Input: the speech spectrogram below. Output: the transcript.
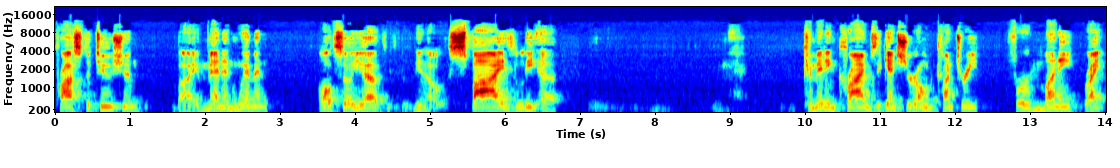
prostitution by men and women. Also, you have, you know, spies, uh, committing crimes against your own country for money, right?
